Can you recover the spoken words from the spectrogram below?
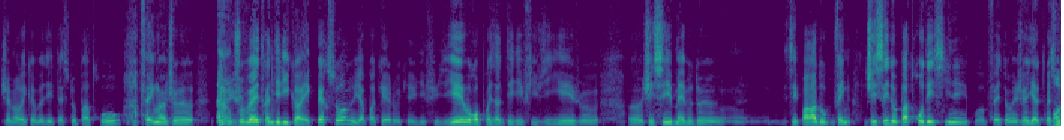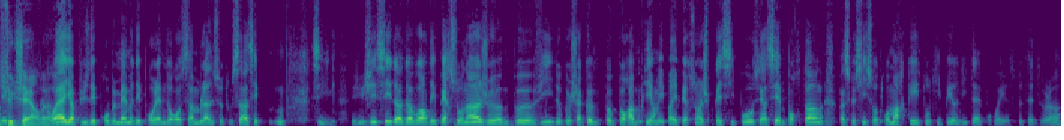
J'aimerais qu'elle me déteste pas trop. Enfin, je, je veux être indélicat avec personne. Il n'y a pas qu'elle qui a eu des fusillés, représenter des fusillés. Je, euh, j'essaie même de c'est paradoxal. Enfin, j'essaie de pas trop dessiner. Quoi. En fait, il y a on suggère. Voilà. Ouais, il y a plus des problèmes, même des problèmes de ressemblance, tout ça. C'est, j'essaie d'avoir des personnages un peu vides que chacun peut, remplir, mais pas les personnages principaux. C'est assez important parce que s'ils sont trop marqués, tout typés, on dit pourquoi il y a cette tête-là?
